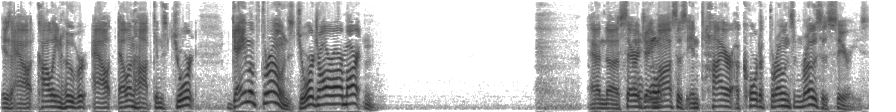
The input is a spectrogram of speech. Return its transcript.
is out. Colleen Hoover out. Ellen Hopkins. George, Game of Thrones. George R. R. Martin. And uh, Sarah J. Maas's entire A Court of Thrones and Roses series.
